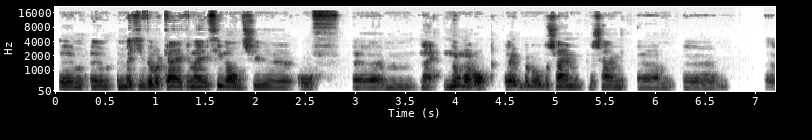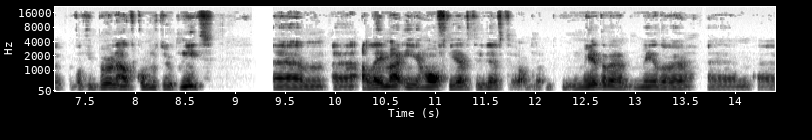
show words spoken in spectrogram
ehm, met je willen kijken naar je financiën, of nou ja, noem maar op. Hè. Ik bedoel, er zijn, er zijn want die burn-out komt natuurlijk niet ehm, eh, alleen maar in je hoofd. Die heeft, die heeft meerdere, meerdere ehm, eh,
